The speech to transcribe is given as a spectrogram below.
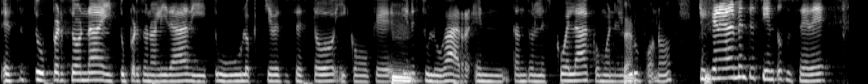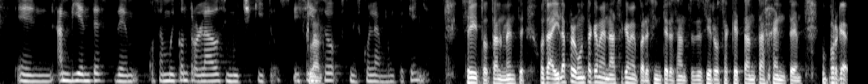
esta es tu persona y tu personalidad y tú lo que quieres es esto y como que mm. tienes tu lugar en tanto en la escuela como en el grupo, ¿no? Que generalmente siento sucede en ambientes de, o sea, muy controlados y muy chiquitos. Y si eso, pues mi escuela muy pequeña. Sí, totalmente. O sea, ahí la pregunta que me nace que me parece interesante es decir, o sea, ¿qué tanta gente? Porque,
